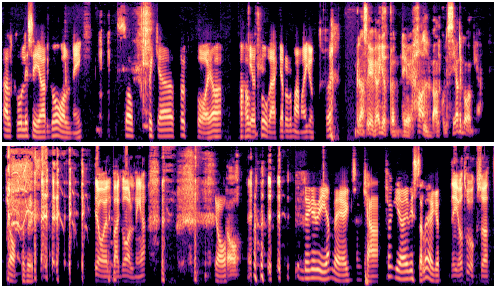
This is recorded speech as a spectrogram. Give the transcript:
alkoholiserad galning som skickar fruktkorgar. Han har blivit påverkad av de andra i gruppen. Medan övriga gruppen är halvalkoholiserade galningar. Ja, precis. ja, eller bara galningar. ja. ja. det är ju en väg som kan fungera i vissa lägen. Jag tror också att,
